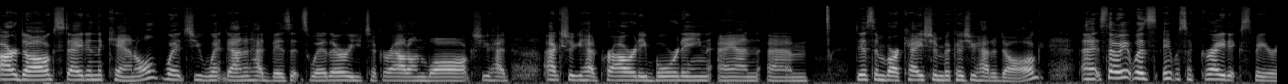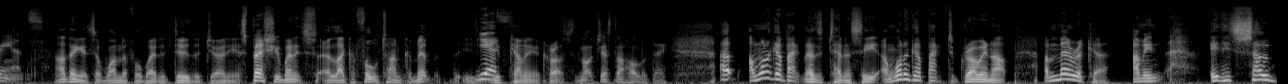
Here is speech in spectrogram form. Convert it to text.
Our dog stayed in the kennel, which you went down and had visits with her. You took her out on walks. You had, actually, you had priority boarding and, um, disembarkation because you had a dog uh, so it was it was a great experience I think it's a wonderful way to do the journey, especially when it's uh, like a full time commitment that you, Yes. you're coming across, not just a holiday. Uh, I want to go back though to Tennessee. I want to go back to growing up. America, I mean, it is so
